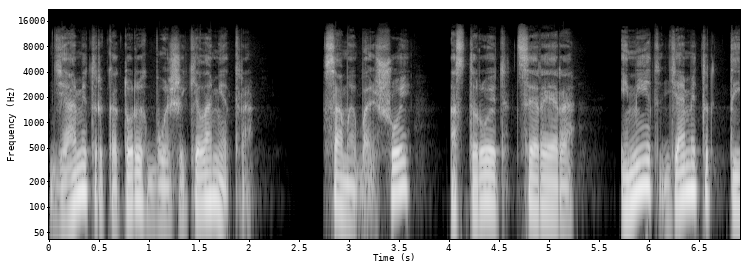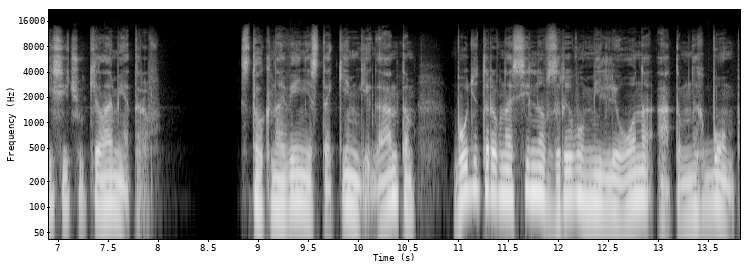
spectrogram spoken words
диаметр которых больше километра. Самый большой, астероид Церера, имеет диаметр тысячу километров. Столкновение с таким гигантом будет равносильно взрыву миллиона атомных бомб.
